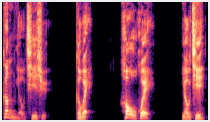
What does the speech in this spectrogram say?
更有期许。各位，后会有期。”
